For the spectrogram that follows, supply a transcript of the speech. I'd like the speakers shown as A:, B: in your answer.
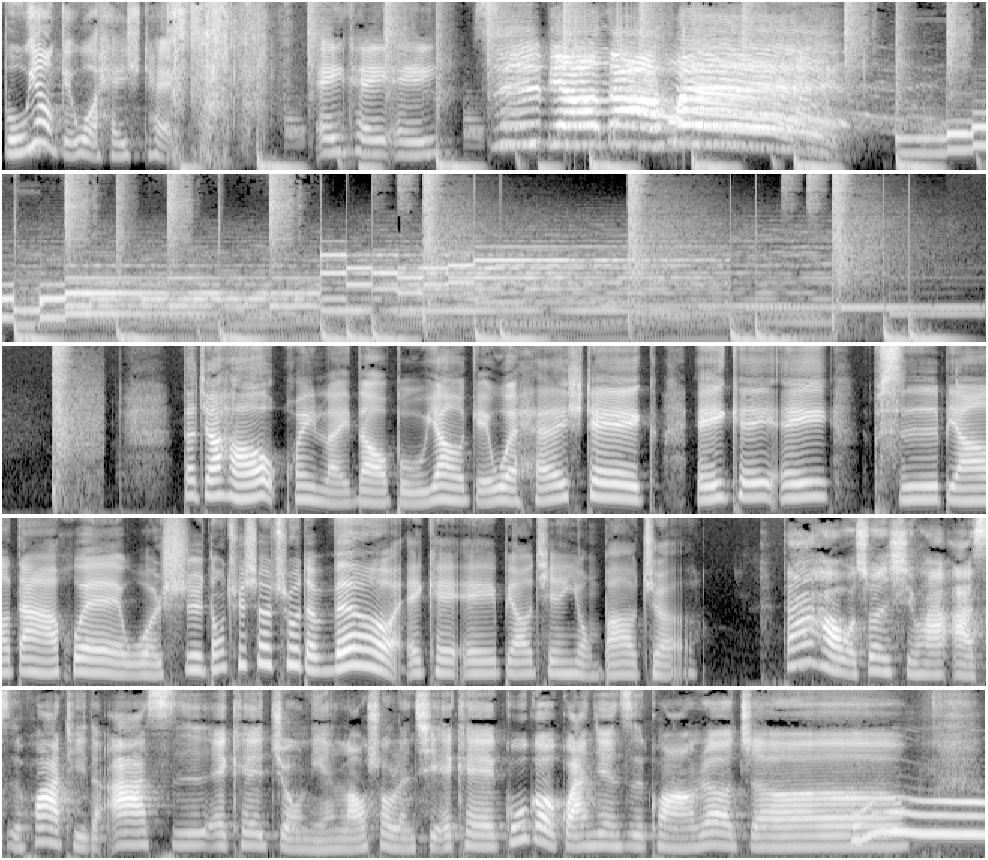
A: 不要给我 hashtag，A K A
B: 撕标大会。
A: 大家好，欢迎来到不要给我 hashtag，A K A 撕标大会。我是东区社畜的 Will，A K A 标签拥抱者。
B: 大家好，我是很喜欢阿斯话题的阿斯，A K 九年老手人气，A K Google 关键字狂热者。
